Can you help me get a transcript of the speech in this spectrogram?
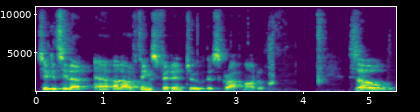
So you can see that uh, a lot of things fit into this graph model. So,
